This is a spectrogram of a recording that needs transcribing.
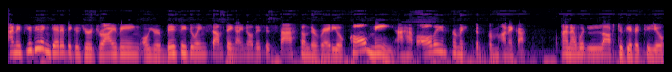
And if you didn't get it because you're driving or you're busy doing something, I know this is fast on the radio, call me. I have all the information for Monica and I would love to give it to you.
